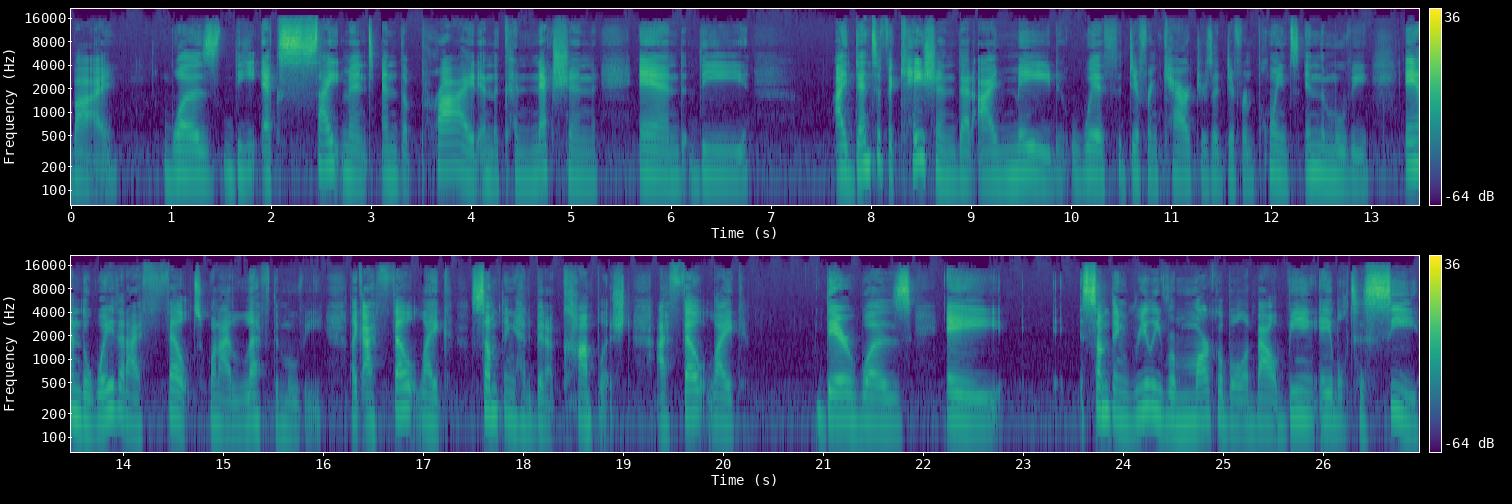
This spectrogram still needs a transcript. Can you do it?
by was the excitement and the pride and the connection and the identification that I made with different characters at different points in the movie and the way that I felt when I left the movie. Like, I felt like something had been accomplished. I felt like there was a something really remarkable about being able to see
